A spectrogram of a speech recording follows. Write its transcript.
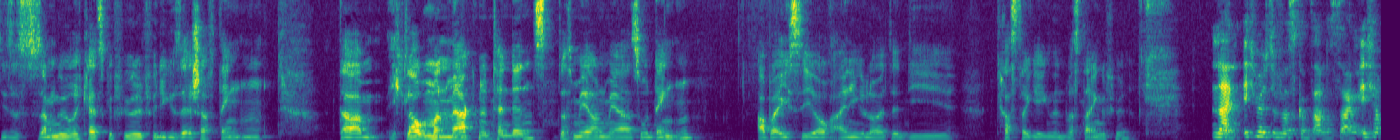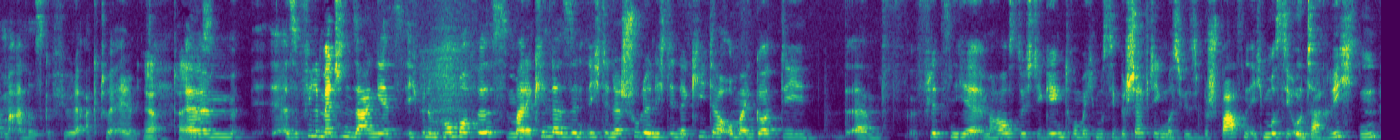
dieses Zusammengehörigkeitsgefühl für die Gesellschaft denken. Da, ich glaube, man merkt eine Tendenz, dass mehr und mehr so denken, aber ich sehe auch einige Leute, die krass dagegen sind. Was ist dein Gefühl? Nein, ich möchte was ganz anderes sagen. Ich habe ein anderes Gefühl aktuell. Ja, ähm, also viele Menschen sagen jetzt, ich bin im Homeoffice, meine Kinder sind nicht in der Schule, nicht in der Kita, oh mein Gott, die ähm, flitzen hier im Haus durch die Gegend rum, ich muss sie beschäftigen, muss sie bespaßen, ich muss sie unterrichten.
